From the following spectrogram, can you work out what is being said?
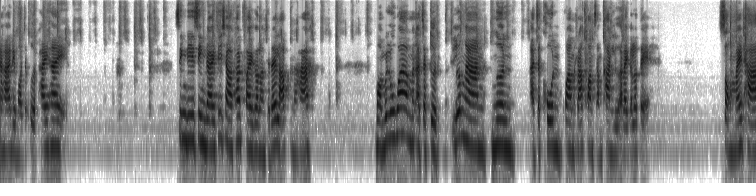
นะคะ เดี๋ยวหมอจะเปิดไพ่ให้ สิ่งดีสิ่งใดที่ชาวธาตุไฟกำลังจะได้รับนะคะหมอไม่รู้ว่ามันอาจจะเกิดเรื่องงานเงิน อาจจะคนความรักความสัมพันธ์หรืออะไรก็แล้วแต่สองไม้เท้า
